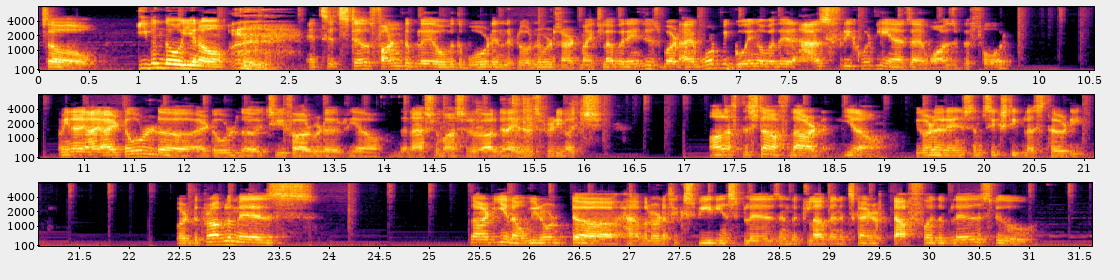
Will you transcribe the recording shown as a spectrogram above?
So even though you know it's it's still fun to play over the board in the tournaments that my club arranges, but I won't be going over there as frequently as I was before. I mean, I I, told uh, I told the chief arbiter, you know, the national master who organizes pretty much all of the stuff that you know you got to arrange some 60 plus 30 but the problem is that you know we don't uh, have a lot of experienced players in the club and it's kind of tough for the players to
